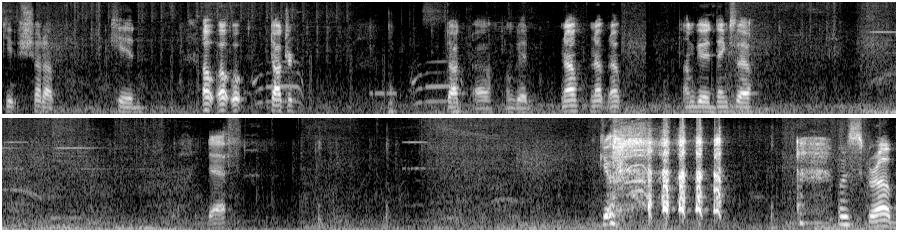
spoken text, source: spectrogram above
Get, shut up, kid. Oh, oh, oh, doctor. Doc, oh, I'm good. No, nope, nope. I'm good, thanks though. Death. what a scrub.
